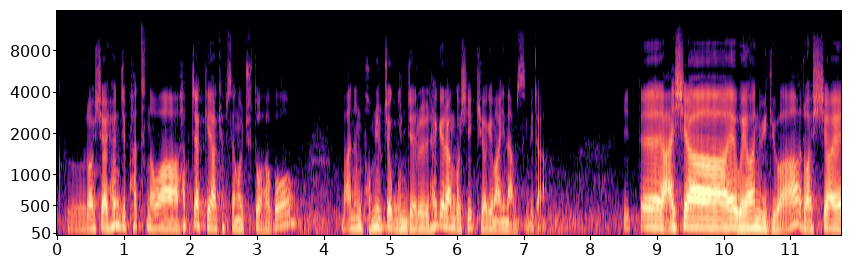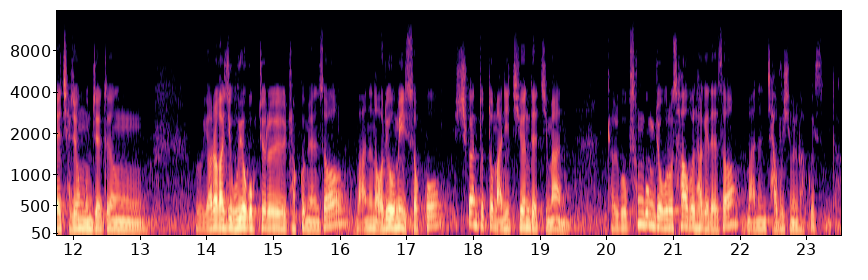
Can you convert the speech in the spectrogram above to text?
그 러시아 현지 파트너와 합작 계약 협상을 주도하고 많은 법률적 문제를 해결한 것이 기억에 많이 남습니다. 이때 아시아의 외환 위기와 러시아의 재정 문제 등 여러 가지 우여곡절을 겪으면서 많은 어려움이 있었고 시간도 또 많이 지연됐지만 결국 성공적으로 사업을 하게 돼서 많은 자부심을 갖고 있습니다.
